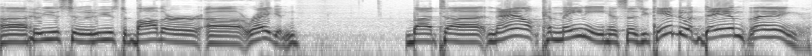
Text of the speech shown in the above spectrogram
uh, who used to who used to bother uh, Reagan. But uh, now Khamenei has says you can't do a damn thing.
